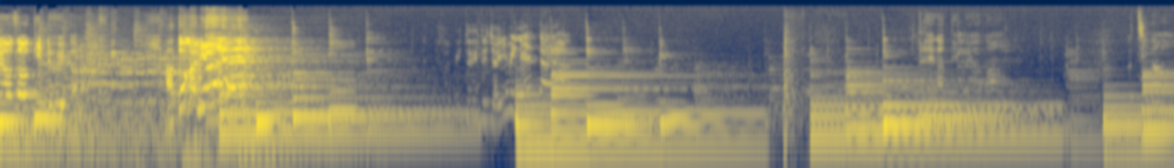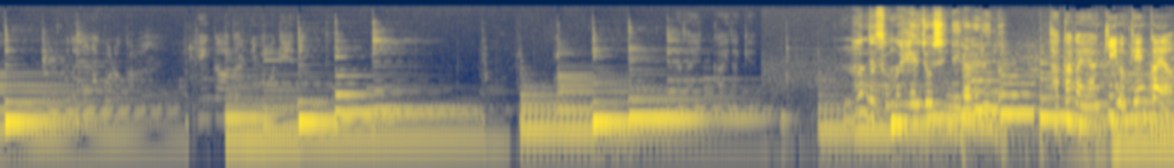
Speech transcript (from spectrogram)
牛乳を雑巾で拭いたら後が匂うで。錆びついてちゃ意味ねえんだよ。ネガティブやな。うちな子供の頃から喧嘩は誰にも負けへんと思ってた。ただ一回だけ。なんでそんな平常心でいられるんだ？たかがヤンキーの喧嘩や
